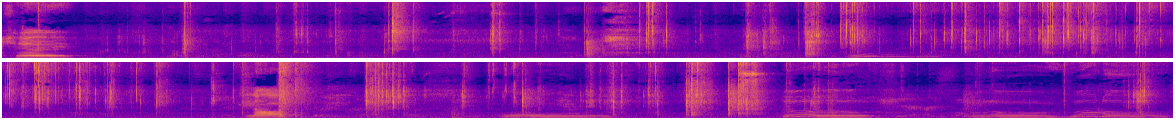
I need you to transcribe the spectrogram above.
Okay. No. Ooh. Ooh. Ooh. Ooh.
